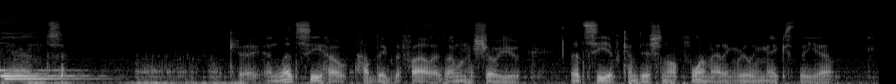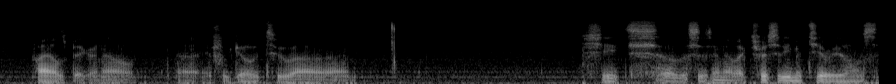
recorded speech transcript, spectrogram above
and Okay, and let's see how, how big the file is. I want to show you, let's see if conditional formatting really makes the uh, files bigger. Now, uh, if we go to our sheet, so this is in electricity materials,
